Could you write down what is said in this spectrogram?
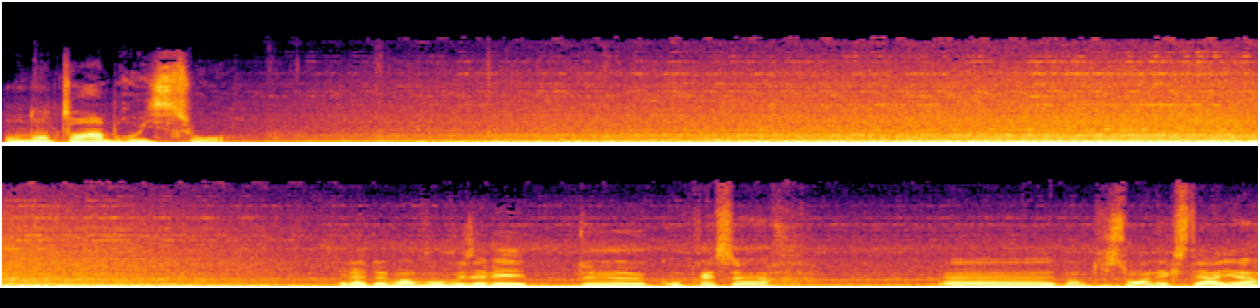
on entend un bruit sourd. Et là devant vous, vous avez deux compresseurs euh, donc, qui sont en extérieur,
